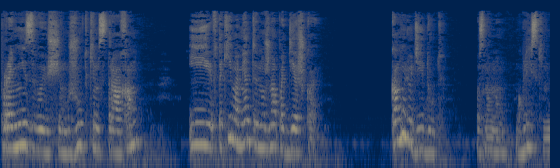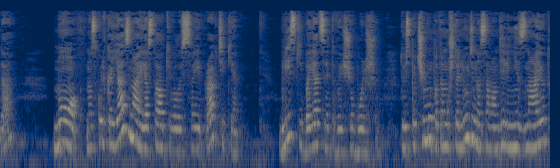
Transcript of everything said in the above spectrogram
пронизывающим, жутким страхом. И в такие моменты нужна поддержка. Кому люди идут? В основном к близким, да? Но, насколько я знаю, я сталкивалась в своей практике – Близкие боятся этого еще больше. То есть почему? Потому что люди на самом деле не знают,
